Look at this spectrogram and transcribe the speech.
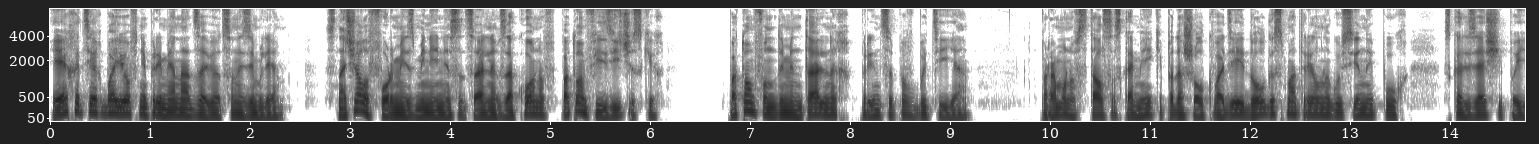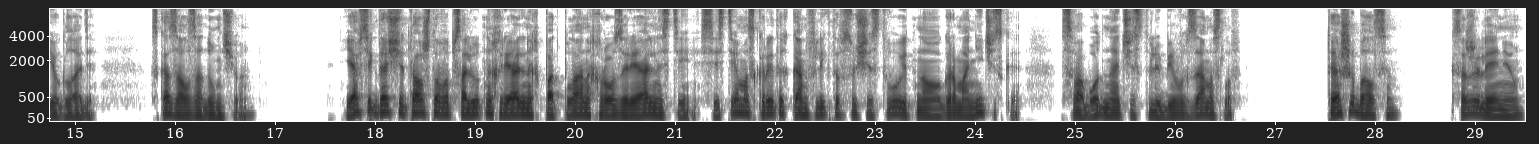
Эхо тех боев непременно отзовется на Земле. Сначала в форме изменения социальных законов, потом физических, потом фундаментальных принципов бытия. Парамонов встал со скамейки, подошел к воде и долго смотрел на гусиный пух, скользящий по ее глади. Сказал задумчиво. Я всегда считал, что в абсолютных реальных подпланах розы реальности система скрытых конфликтов существует, но гармоническая, свободная от честолюбивых замыслов. Ты ошибался. К сожалению.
